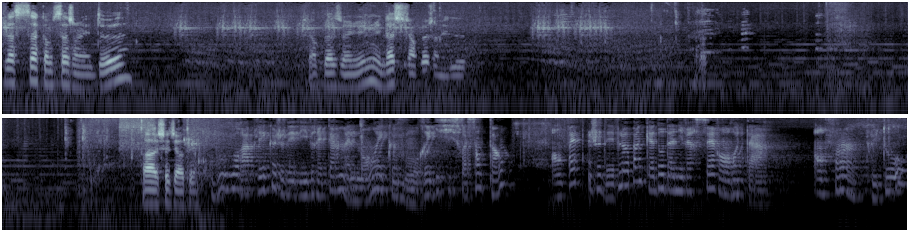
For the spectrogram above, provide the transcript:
Place ça comme ça, j'en ai deux. J'en place j'en ai une, et là si j'en place j'en ai deux. Ah, j'ai raté. Vous vous rappelez que je vais vivre éternellement et que vous mourrez d'ici 60 ans? En fait, je développe un cadeau d'anniversaire en retard. Enfin, plutôt,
